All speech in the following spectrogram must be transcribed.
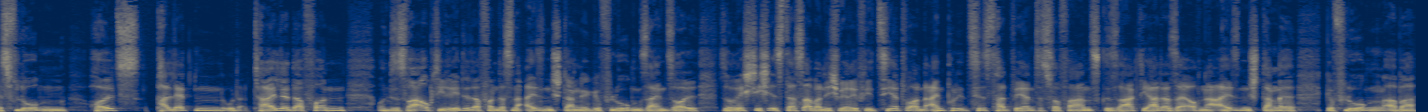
Es flogen Holzpaletten oder Teile davon. Und es war auch die Rede davon, dass eine Eisenstange geflogen sein soll. So richtig ist das aber nicht verifiziert worden. Ein Polizist hat während des Verfahrens gesagt, ja, da sei auch eine Eisenstange geflogen, aber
